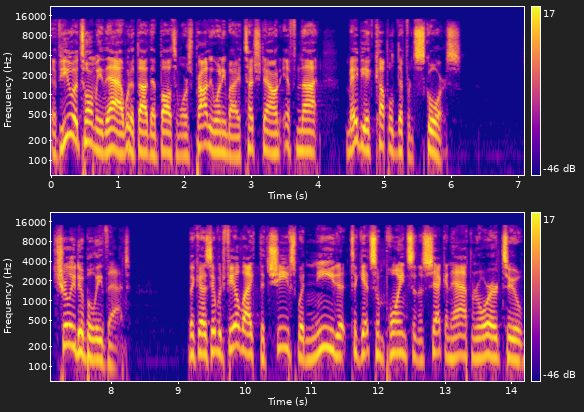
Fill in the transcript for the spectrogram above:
If you had told me that, I would have thought that Baltimore was probably winning by a touchdown, if not maybe a couple different scores. Truly do believe that. Because it would feel like the Chiefs would need to get some points in the second half in order to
